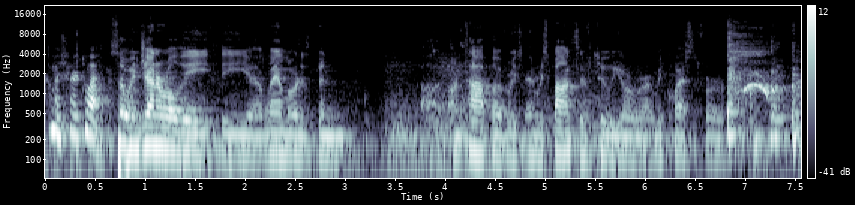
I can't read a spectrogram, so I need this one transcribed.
Commissioner Dwight? So in general, the, the uh, landlord has been on top of res- and responsive to your uh, request for,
